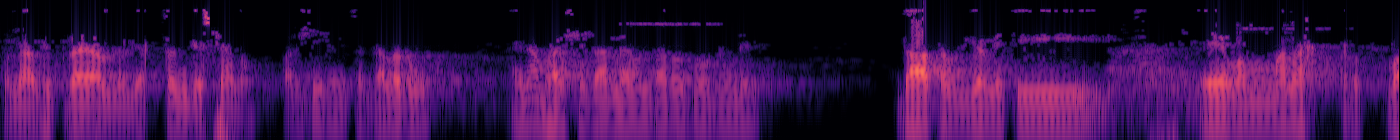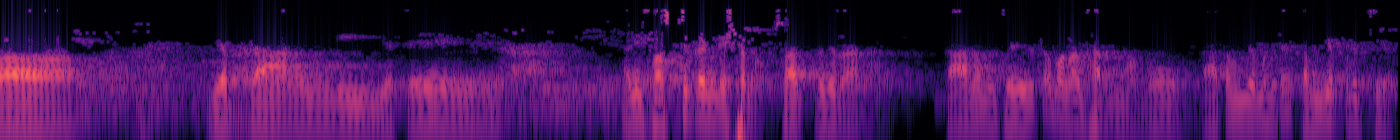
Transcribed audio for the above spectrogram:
కొన్ని అభిప్రాయాలను వ్యక్తం చేశాను పరిశీలించగలరు. అయినా భాష్యకారులు ఏమంటారో చూడండి. దాతవ్యమితి ఏం మనఃకృత్వా యద్దానం దీయతే అది ఫస్ట్ కండిషన్ సాత్విక దానం. దానము చేయుట మన ధర్మము. దాతవ్యం అంటే తవ్య ప్రత్యయం.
